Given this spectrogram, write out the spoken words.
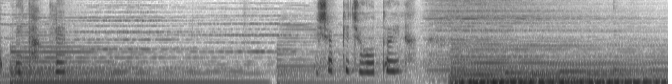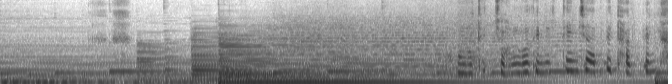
আপনি থাকলে এসব কিছু হতোই না। ওনাদের জন্মদিনের দিন যে আপনি থাকবেন না,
